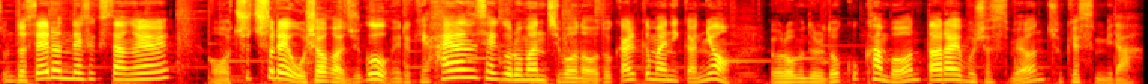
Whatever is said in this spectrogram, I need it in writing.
좀 더 세련된 색상을 어, 추출해 오셔가지고 이렇게 하얀색으로만 집어넣어도 깔끔하니까요. 여러분들도 꼭 한번 따라해 보셨으면 좋겠습니다.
